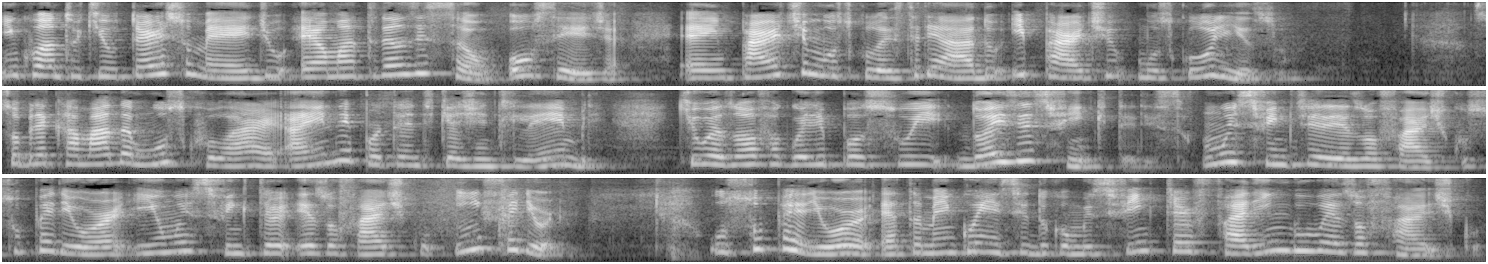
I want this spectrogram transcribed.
enquanto que o terço médio é uma transição, ou seja, é em parte músculo estriado e parte músculo liso. Sobre a camada muscular, ainda é importante que a gente lembre que o esôfago ele possui dois esfíncteres, um esfíncter esofágico superior e um esfíncter esofágico inferior. O superior é também conhecido como esfíncter faringoesofágico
